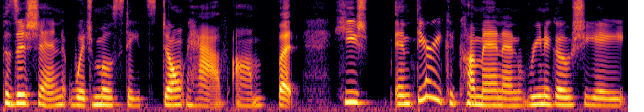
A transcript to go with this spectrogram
position, which most states don't have, um, but he in theory, could come in and renegotiate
